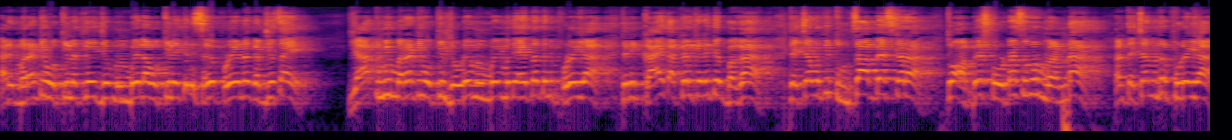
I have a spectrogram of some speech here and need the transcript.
अरे मराठी वकिलातले जे मुंबईला वकील आहे त्यांनी सगळं पुढे येणं गरजेचं आहे. या तुम्ही मराठी वकील जेवढे मुंबईमध्ये आहेत ना त्यांनी पुढे या. त्यांनी काय दाखल केले ते बघा. त्याच्यावरती तुमचा अभ्यास करा. तो अभ्यास कोर्टासमोर मांडा आणि त्याच्यानंतर पुढे या.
